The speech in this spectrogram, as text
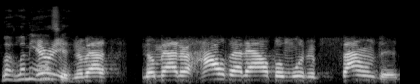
Let, let me ask Period. you. No matter no matter how that album would have sounded,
